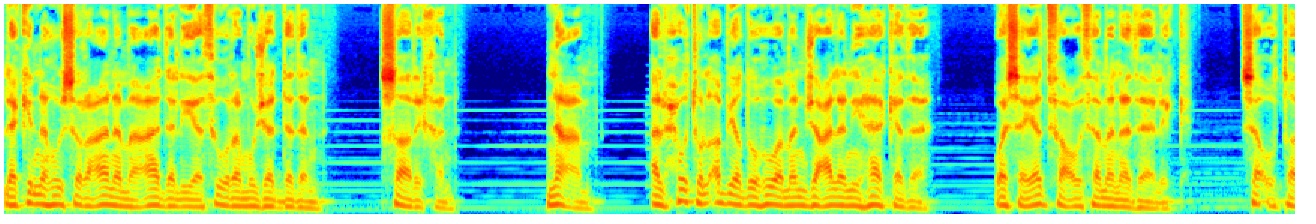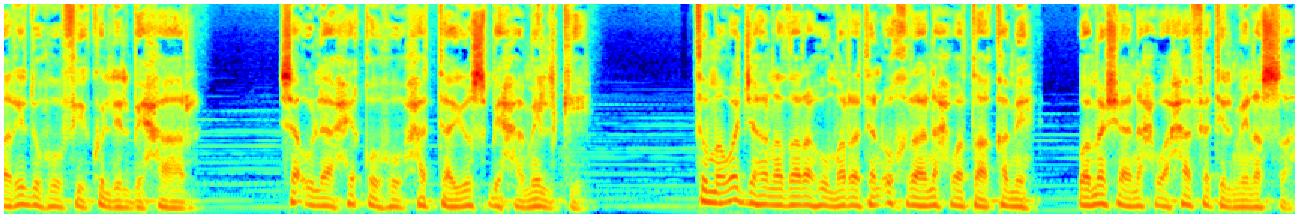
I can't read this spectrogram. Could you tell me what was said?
لكنه سرعان ما عاد ليثور مجددا صارخا نعم الحوت الأبيض هو من جعلني هكذا وسيدفع ثمن ذلك سأطارده في كل البحار. سألاحقه حتى يصبح ملكي. ثم وجه نظره مرة أخرى نحو طاقمه ومشى نحو حافة المنصة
